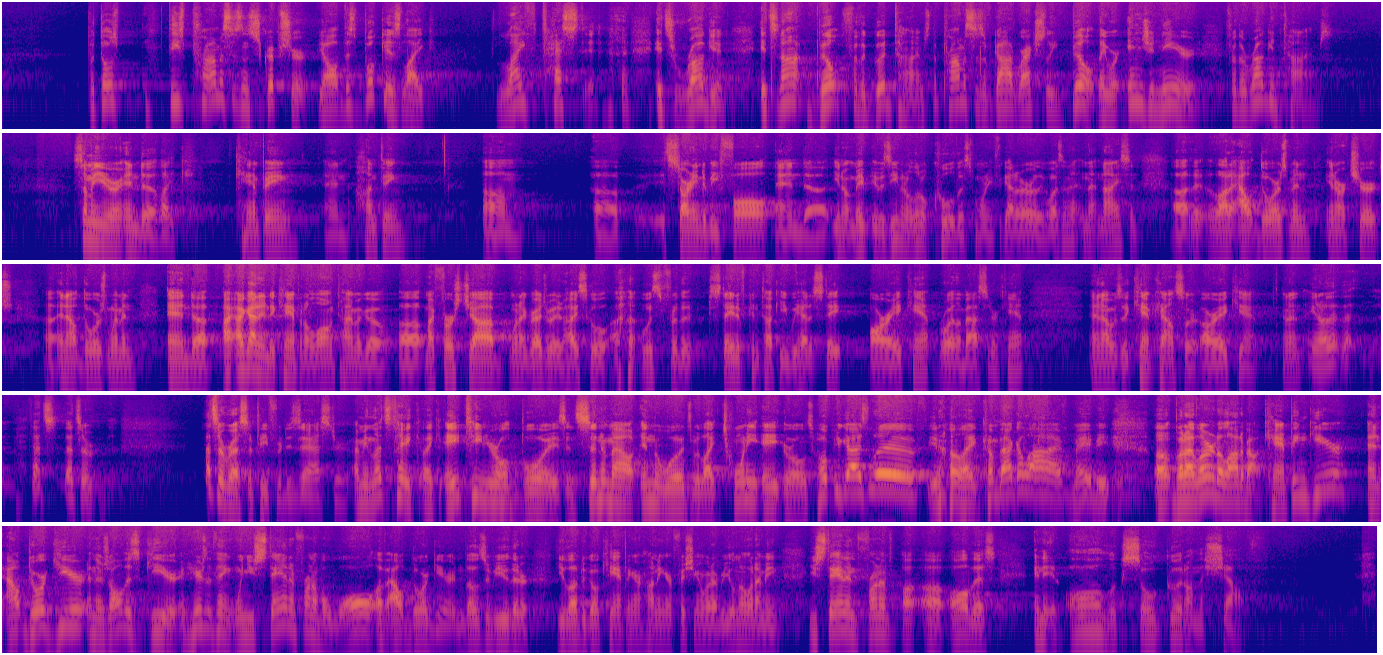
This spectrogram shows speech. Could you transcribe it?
But those these promises in scripture, y'all, this book is like life tested. it's rugged. It's not built for the good times. The promises of God were actually built, they were engineered for the rugged times. Some of you are into like camping and hunting. Um, uh, it's starting to be fall, and uh, you know maybe it was even a little cool this morning if you got it early, wasn't it? Isn't that nice? And uh, a lot of outdoorsmen in our church uh, and outdoors women. And uh, I, I, got into camping a long time ago. Uh, my first job when I graduated high school was for the state of Kentucky. We had a state RA camp, Royal Ambassador Camp, and I was a camp counselor at RA camp. And you know that, that, that's that's a that's a recipe for disaster. I mean, let's take like 18 year old boys and send them out in the woods with like 28 year olds. Hope you guys live, you know, like come back alive, maybe. Uh, but I learned a lot about camping gear and outdoor gear, and there's all this gear. And here's the thing when you stand in front of a wall of outdoor gear, and those of you that are, you love to go camping or hunting or fishing or whatever, you'll know what I mean. You stand in front of uh, uh, all this, and it all looks so good on the shelf.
